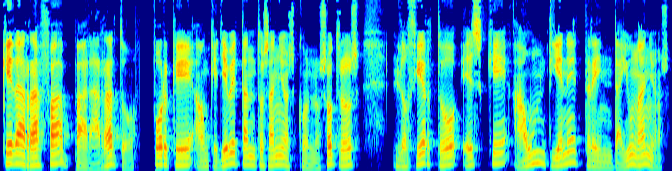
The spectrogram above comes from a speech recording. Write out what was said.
Queda Rafa para rato, porque aunque lleve tantos años con nosotros, lo cierto es que aún tiene 31 años,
